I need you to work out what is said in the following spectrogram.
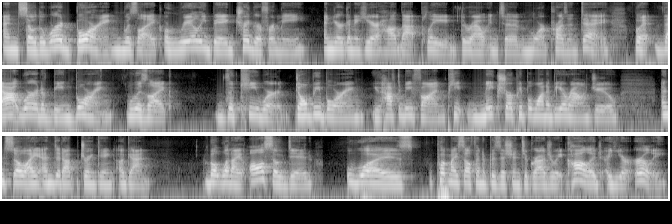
And so the word boring was like a really big trigger for me. And you're going to hear how that played throughout into more present day. But that word of being boring was like the key word. Don't be boring. You have to be fun. Pe- make sure people want to be around you. And so I ended up drinking again. But what I also did was put myself in a position to graduate college a year early.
